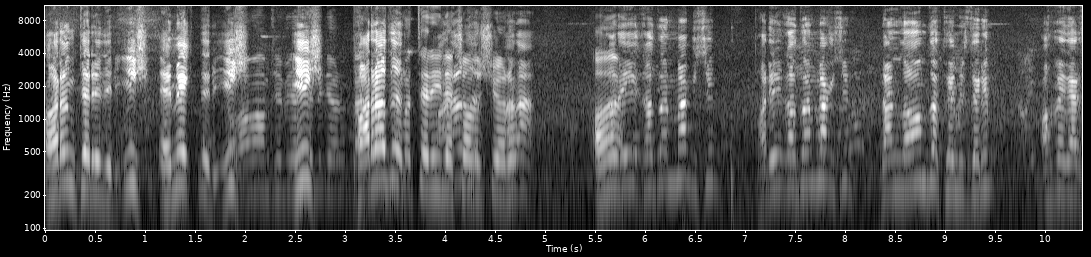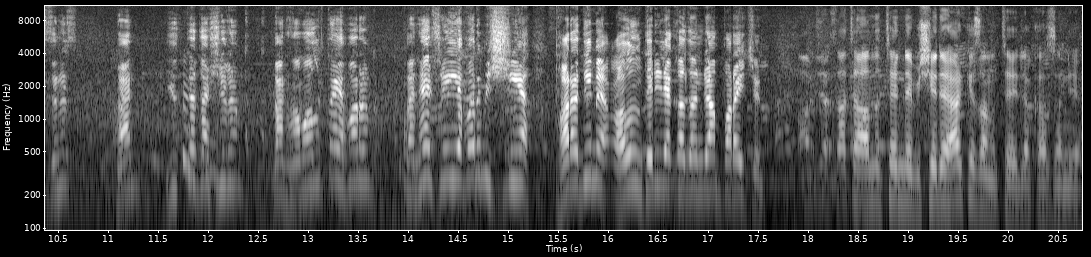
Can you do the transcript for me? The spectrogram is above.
arın teridir, iş emektir, iş, Tamam amca, biliyorum, iş biliyorum. Ben paradır. alnımın teriyle paradır, çalışıyorum. para. Ama Parayı kazanmak için, parayı kazanmak için ben lağım da temizlerim. Affedersiniz. Ben yükle taşırım. Ben hamallık da yaparım. Ben her şeyi yaparım iş için ya. Para değil mi? Alın teriyle kazanacağım para için. amca zaten alın terinde bir şey değil. Herkes alın teriyle kazanıyor.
